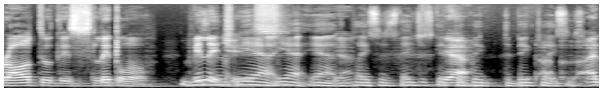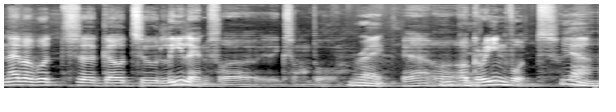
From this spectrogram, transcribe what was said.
brought to these little villages. Yeah, yeah, yeah. The places they just get Yeah. the big, the big places. I never would uh, go to Leland, for example, right. yeah, or, or Greenwood. Yeah.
